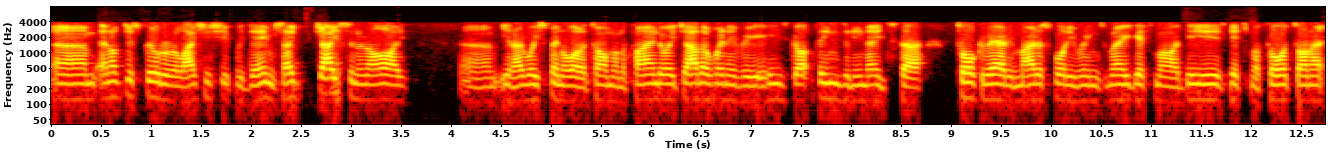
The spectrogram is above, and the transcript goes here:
um, and I've just built a relationship with them. So Jason and I, um, you know, we spend a lot of time on the phone to each other. Whenever he's got things that he needs to talk about in motorsport, he rings me, gets my ideas, gets my thoughts on it.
